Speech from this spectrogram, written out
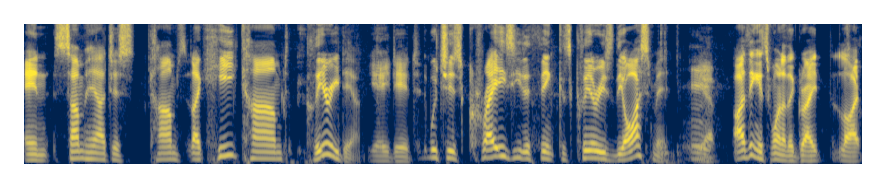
and somehow just calms. Like he calmed Cleary down Yeah, he did. which is crazy to think because Cleary's the Iceman. Mm. Yeah. I think it's one of the great, like,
